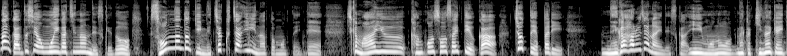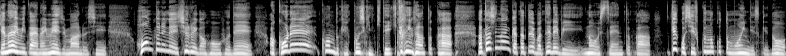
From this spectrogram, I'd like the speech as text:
なんか私は思いがちなんですけどそんな時めちゃくちゃいいなと思っていてしかもああいう冠婚葬祭っていうかちょっとやっぱり値が張るじゃないですか。いいものをなんか着なきゃいけないみたいなイメージもあるし本当にね種類が豊富であこれ今度結婚式に着ていきたいなとか 私なんか例えばテレビの出演とか結構私服のことも多いんですけど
